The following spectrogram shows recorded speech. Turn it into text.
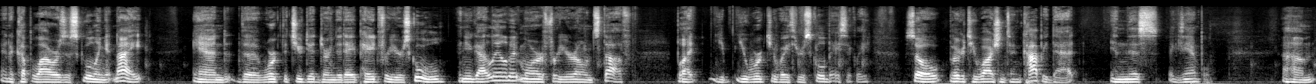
and a couple hours of schooling at night. And the work that you did during the day paid for your school, and you got a little bit more for your own stuff but you, you worked your way through school basically. So Booker T. Washington copied that in this example. Um,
